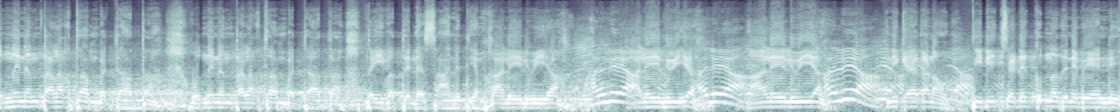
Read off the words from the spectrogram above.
ഒന്നിനും തളർത്താൻ പറ്റാത്ത ഒന്നിനും തളർത്താൻ പറ്റാത്ത ദൈവത്തിന്റെ സാന്നിധ്യം. ഇനി കേൾക്കണോ? തിരിച്ചെടുക്കുന്നതിന് വേണ്ടി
